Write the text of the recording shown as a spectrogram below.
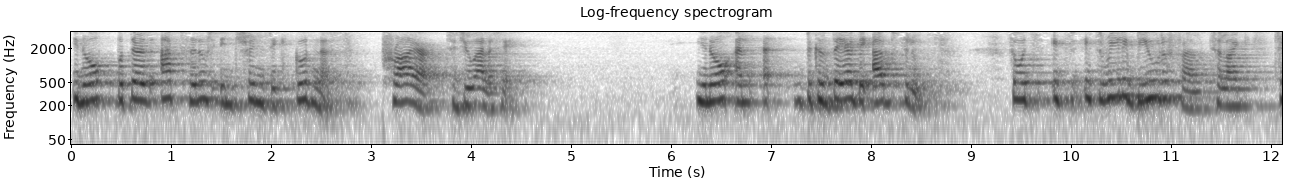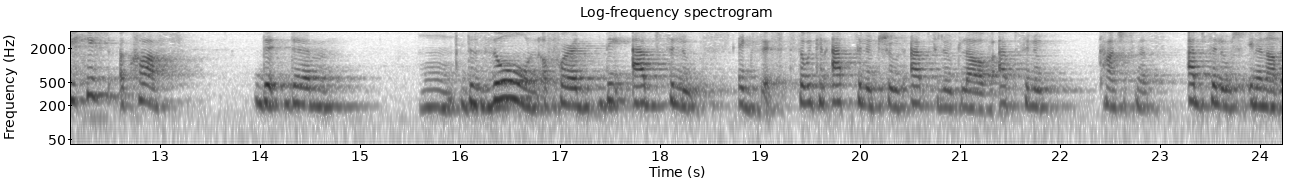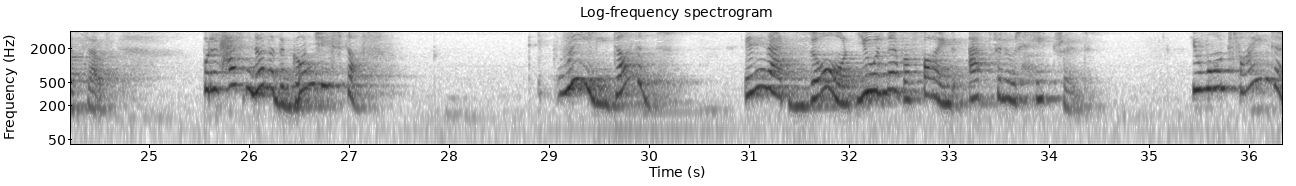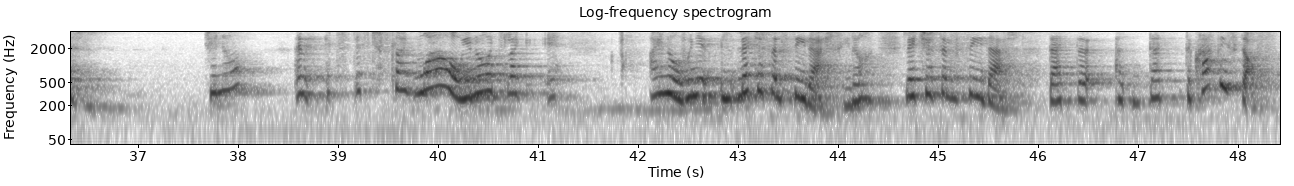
You know, but there's absolute intrinsic goodness prior to duality. You know, and uh, because they are the absolutes. So it's it's it's really beautiful to like to hit across the the The zone of where the absolutes exist. So we can absolute truth, absolute love, absolute consciousness, absolute in and of itself. But it has none of the Gunji stuff. It really doesn't. In that zone, you will never find absolute hatred. You won't find it. Do you know? And it's, it's just like, wow, you know, it's like. Eh, I know when you let yourself see that, you know, let yourself see that that the uh, that the crappy stuff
